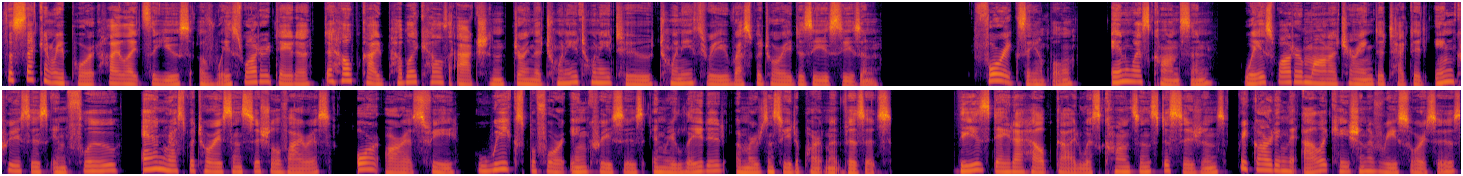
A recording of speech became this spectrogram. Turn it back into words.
The second report highlights the use of wastewater data to help guide public health action during the 2022 23 respiratory disease season. For example, in Wisconsin, wastewater monitoring detected increases in flu and respiratory syncytial virus, or RSV, weeks before increases in related emergency department visits. These data help guide Wisconsin's decisions regarding the allocation of resources,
